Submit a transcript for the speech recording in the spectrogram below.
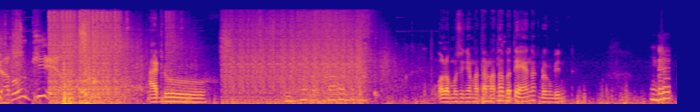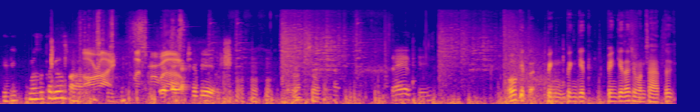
Double kill. Aduh. Kalau musuhnya mata-mata berarti enak dong, Bin. Enggak Masa tadi lupa All right, let's move out. sih, Bin. Oh, kita ping ping kita, ping kita cuma satu.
